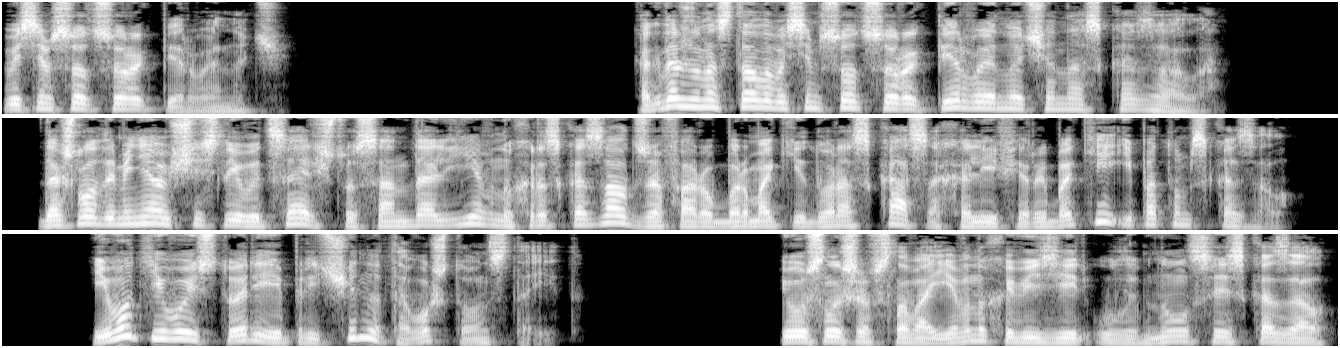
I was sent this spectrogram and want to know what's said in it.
841 ночь. Когда же настала 841 ночь, она сказала. Дошло до меня, у счастливый царь, что Сандаль Евнух рассказал Джафару Бармакиду рассказ о халифе-рыбаке и потом сказал. И вот его история и причина того, что он стоит. И, услышав слова Евнуха, визирь улыбнулся и сказал,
